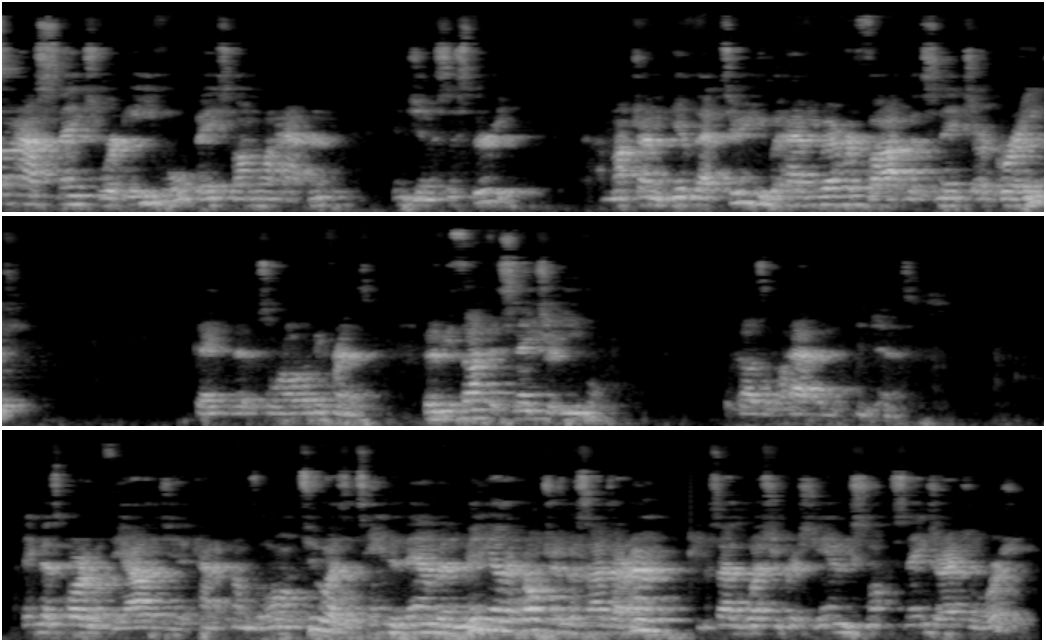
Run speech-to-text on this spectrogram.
somehow snakes were evil based on what happened in Genesis 3. I'm not trying to give that to you, but have you ever thought that snakes are great? Okay, so we're all going to be friends. But have you thought that snakes are evil because of what happened in Genesis? I think that's part of a theology that kind of comes along too as it's handed down. But in many other cultures besides our own, besides Western Christianity, snakes are actually worshipped.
